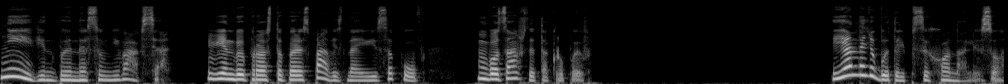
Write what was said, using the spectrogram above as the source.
Ні, він би не сумнівався. Він би просто переспав із нею і забув, бо завжди так робив. Я не любитель психоаналізу.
